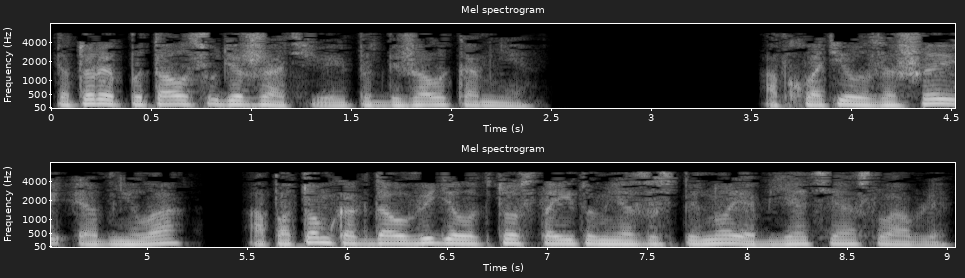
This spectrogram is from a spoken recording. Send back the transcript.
которая пыталась удержать ее и подбежала ко мне. Обхватила за шею и обняла, а потом, когда увидела, кто стоит у меня за спиной, объятия ослабли.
